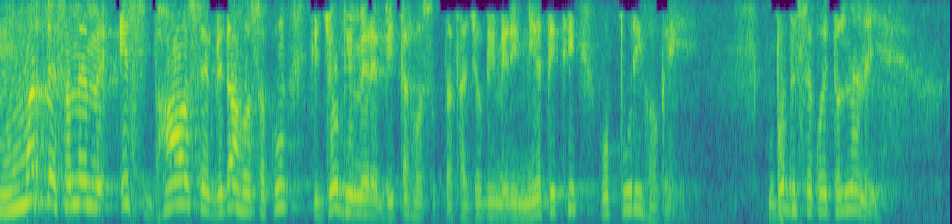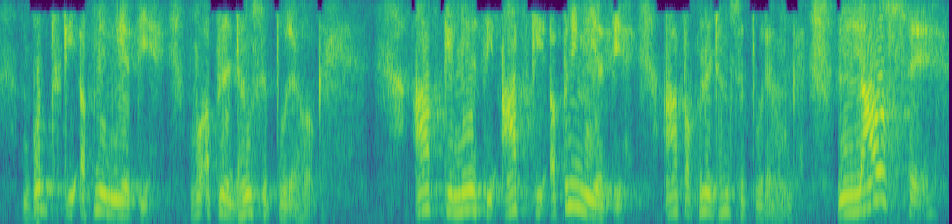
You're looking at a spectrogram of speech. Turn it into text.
मरते समय में इस भाव से विदा हो सकूँ कि जो भी मेरे भीतर हो सकता था, जो भी मेरी नियति थी, वो पूरी हो गई। बुद्ध से कोई तुलना नहीं है। बुद्ध की अपनी नियति है, वो अपने ढंग से पूरे हो गए। आपकी नियति आपकी अपनी नियति है, आप अपने ढंग से पूरे होंगे। लाओस से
